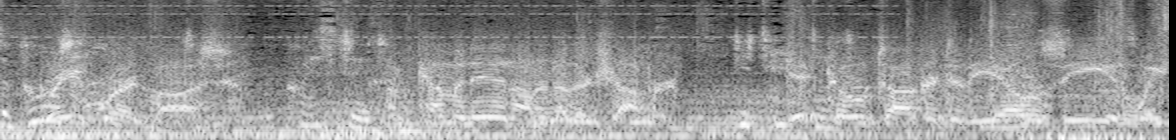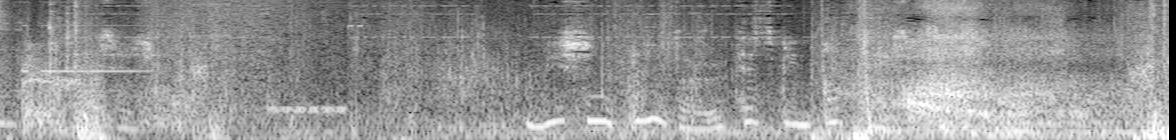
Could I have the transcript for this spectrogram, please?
Support. Great work, boss. Requested. I'm coming in on another chopper. Detected. Get Code Talker to the LZ and wait there. Detected. Mission info has been updated.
